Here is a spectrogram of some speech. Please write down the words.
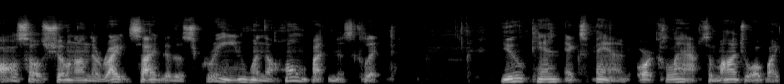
also shown on the right side of the screen when the Home button is clicked. You can expand or collapse a module by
